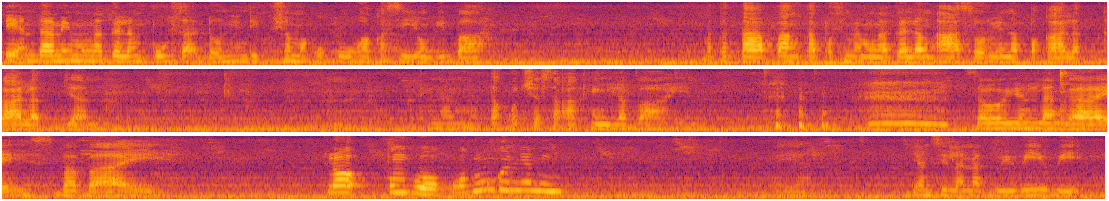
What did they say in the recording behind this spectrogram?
Eh, ang daming mga galang pusa doon. Hindi ko siya makukuha kasi yung iba matatapang tapos may mga galang aso rin na pakalat-kalat dyan Hmm. tingnan mo takot siya sa aking labahin so yun lang guys bye bye Klo, punggok huwag mong ganyanin ayan dyan sila nagwiwiwi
